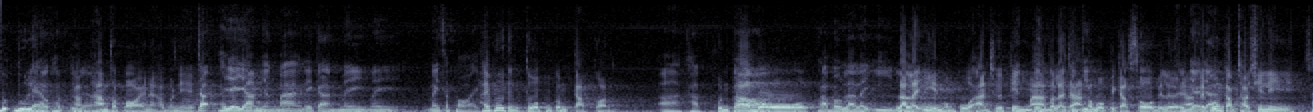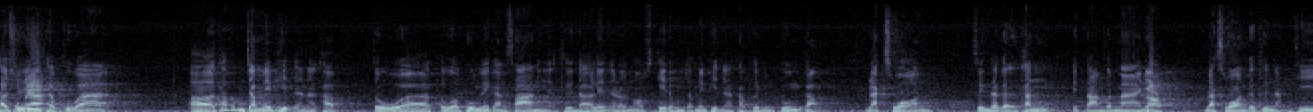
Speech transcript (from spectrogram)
ดูดูแล้วครับคดูรับแล้วห้ามสปอยนะครับวันนี้จะพยายามอย่างมากในการไม่ไม่ไม่สปอยให้พูดถึงตัวผู้กำกับก่อน อ่าครับคุณก็พาโบพาโบลาลาอีนลาลาอีนผมกลัวอ่านชื่อผิดมากเป็นตอนแรกจะอ่านจริงๆพาโบปิกัสโซไปเลยส่วนใหญ่ฮะเป็นผู้กำกับชาวชิลี ชาวชิลีถูกไหมฮะครับคือว่าเอ่อถ้าผมจำไม่ผิดอะนะครับตัวตัวผู้อำนวยการสร้างเนี่ยคือดาร์เรนอารอนอฟสกี้ถ้าผมจำไม่ผิดนะครับคือเป็นผู้กำกับ Black Swan ซึ่งถ้าเกิดท่านติดตามกันมาเนี่ครับ Black Swan ก็คือหนังที่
